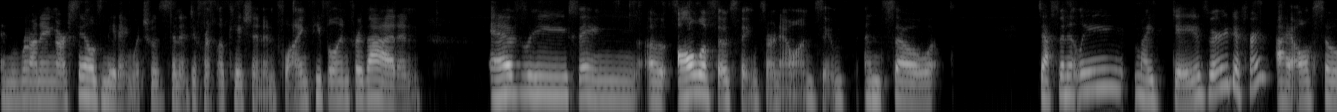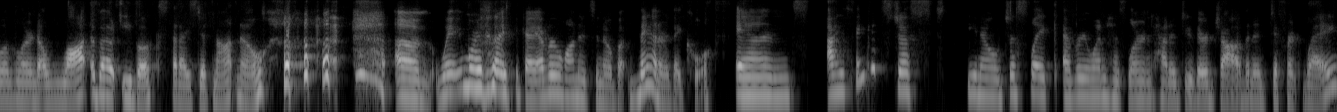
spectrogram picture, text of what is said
and running our sales meeting which was in a different location and flying people in for that and everything uh, all of those things are now on zoom and so definitely my day is very different. I also have learned a lot about ebooks that I did not know. um, way more than I think I ever wanted to know, but man, are they cool. And I think it's just, you know, just like everyone has learned how to do their job in a different way.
